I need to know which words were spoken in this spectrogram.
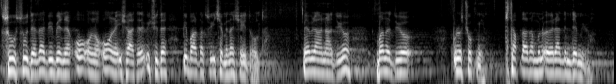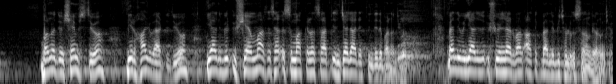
su su derler birbirine o ona o ona işaret eder. Üçü de bir bardak su içemeden şehit oldu. Mevlana diyor bana diyor burası çok mühim. Kitaplardan bunu öğrendim demiyor. Bana diyor Şems diyor bir hal verdi diyor. Yani bir üşüyen varsa sen ısınma hakkına sahip değilsin. Celalettin dedi bana diyor. Ben bir yerde üşüyenler var artık ben de bir türlü ısınamıyorum diyor.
